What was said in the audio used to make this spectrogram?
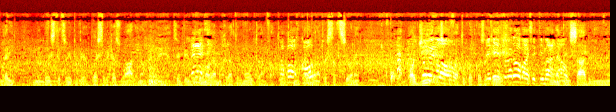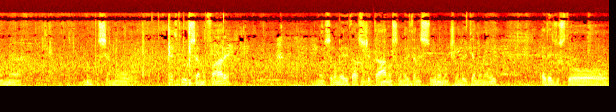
magari in alcune situazioni può essere casuale, no? Noi, ad esempio in Bruno avevamo creato molto, abbiamo fatto comunque una buona prestazione. Oggi è stato fatto qualcosa che non è pensabile, non, non, possiamo, non possiamo fare, non se lo merita la società, non se lo merita nessuno, non ce lo meritiamo noi. Ed è giusto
